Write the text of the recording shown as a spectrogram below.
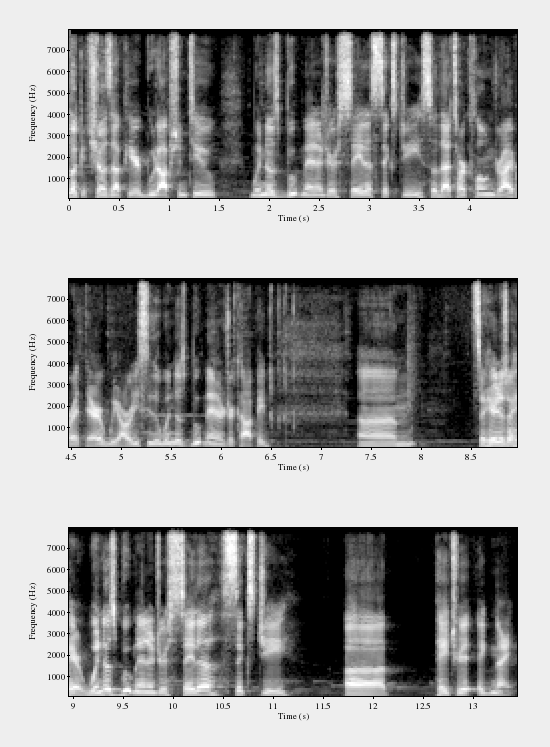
look, it shows up here, boot option two, Windows Boot Manager, SATA 6G. So that's our clone drive right there. We already see the Windows Boot Manager copied. Um, so here it is right here, Windows Boot Manager, SATA 6G, uh, Patriot Ignite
